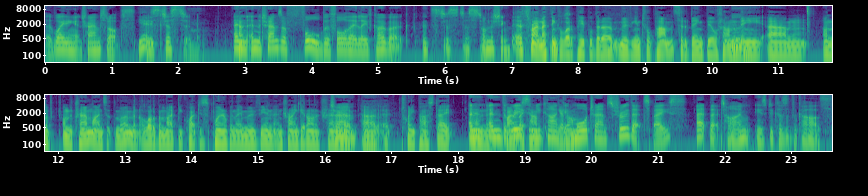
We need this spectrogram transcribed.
waiting at tram stops. Yeah, it's- just. Mm. And, and the trams are full before they leave Coburg. It's just astonishing. That's right, and I think a lot of people that are moving into apartments that are being built on Mm. the um, on the on the tram lines at the moment, a lot of them might be quite disappointed when they move in and try and get on a tram, Tram. At, uh, at twenty past eight. And, and, the find they reason you can't get, on. more trams through that space at that time is because of the cars.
